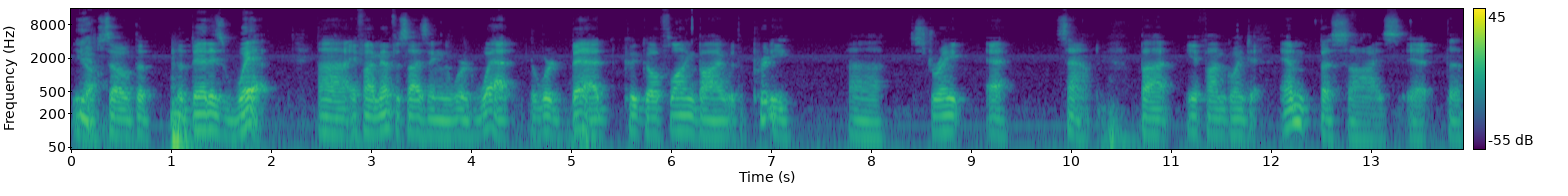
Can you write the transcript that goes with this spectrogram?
you know, Yeah. so the the bed is wet. Uh, if I'm emphasizing the word wet, the word bed could go flying by with a pretty uh, straight eh sound. But if I'm going to emphasize it, the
